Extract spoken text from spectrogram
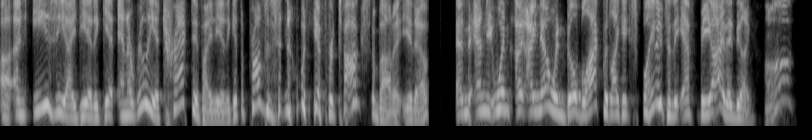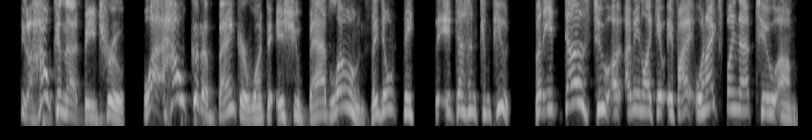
uh, an easy idea to get and a really attractive idea to get. The problem is that nobody ever talks about it. You know, and and when I, I know when Bill Black would like explain it to the FBI, they'd be like, "Huh? You know, how can that be true? What? How could a banker want to issue bad loans? They don't. They it doesn't compute, but it does to. Uh, I mean, like if I when I explain that to um,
